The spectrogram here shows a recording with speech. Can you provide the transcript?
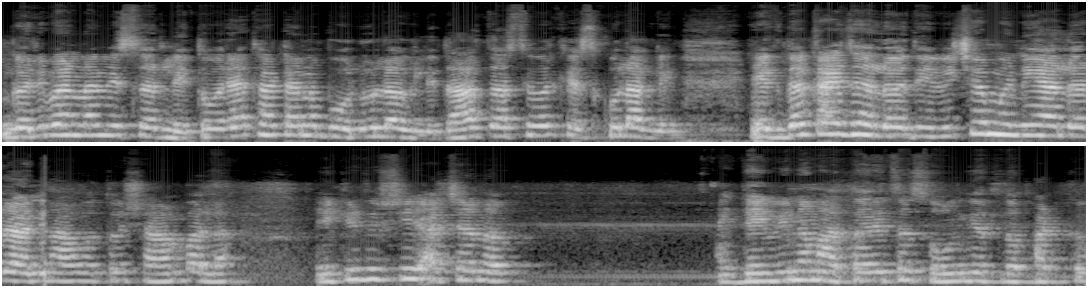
गरिबांना विसरले. तोऱ्या थाटानं बोलू लागले. दास दासीवर खेसकू लागले. एकदा काय झालं? देवीच्या मनी आलं. राणी नाव होतो श्यामबाला. एके दिवशी अचानक देवीनं म्हातारीचं सोन घेतलं. फाटकं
